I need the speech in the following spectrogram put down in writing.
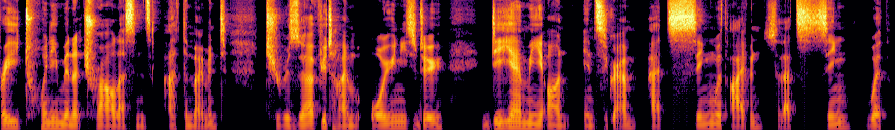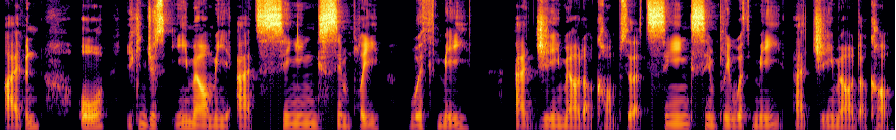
free 20 minute trial lessons at the moment. To reserve your time, all you need to do, DM me on Instagram at sing with Ivan. So that's sing with Ivan. Or you can just email me at singing simply with me at gmail.com. So that's singing simply with me at gmail.com.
